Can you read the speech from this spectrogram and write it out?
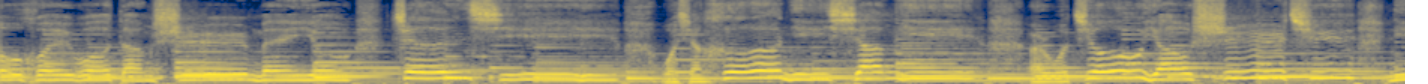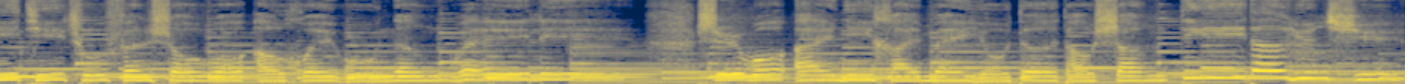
后悔我当时没有珍惜。我想和你相依，而我就要失去。你提出分手，我懊悔无能为力。是我爱你还没有得到上帝的允许，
